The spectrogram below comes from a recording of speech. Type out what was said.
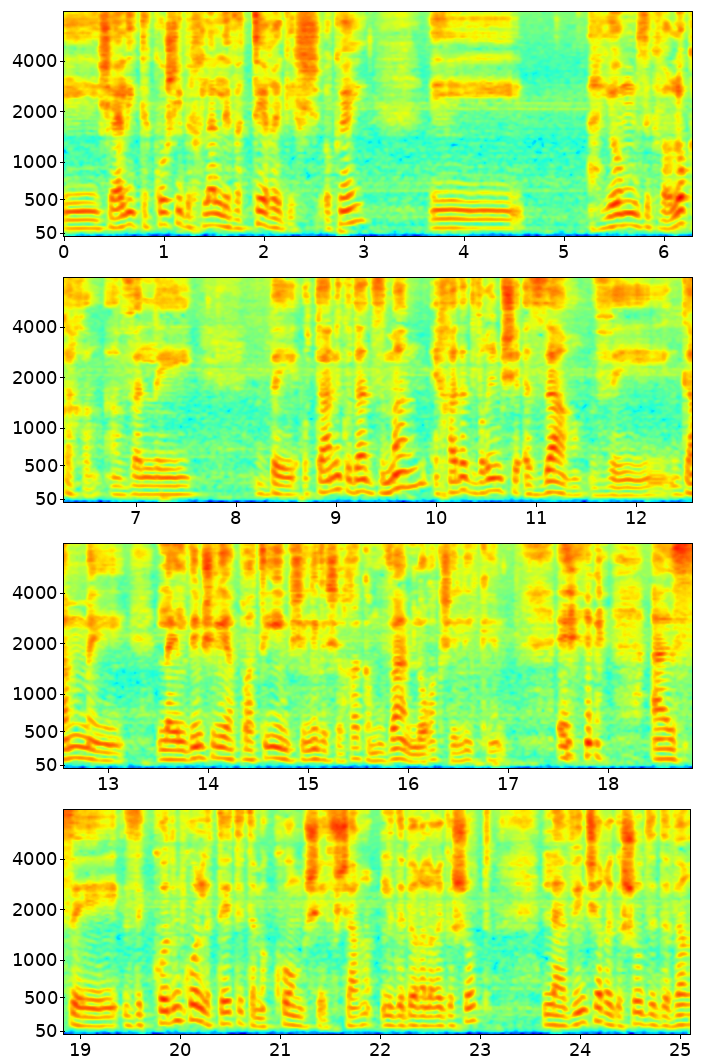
אה, שהיה לי את הקושי בכלל לבטא רגש, אוקיי? היום זה כבר לא ככה, אבל באותה נקודת זמן, אחד הדברים שעזר, וגם לילדים שלי הפרטיים, שלי ושלך כמובן, לא רק שלי, כן? אז זה קודם כל לתת את המקום שאפשר לדבר על הרגשות. להבין שרגשות זה דבר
